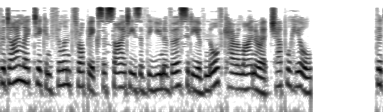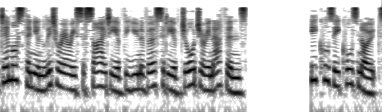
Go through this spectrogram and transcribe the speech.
The Dialectic and Philanthropic Societies of the University of North Carolina at Chapel Hill. The Demosthenian Literary Society of the University of Georgia in Athens. Notes.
